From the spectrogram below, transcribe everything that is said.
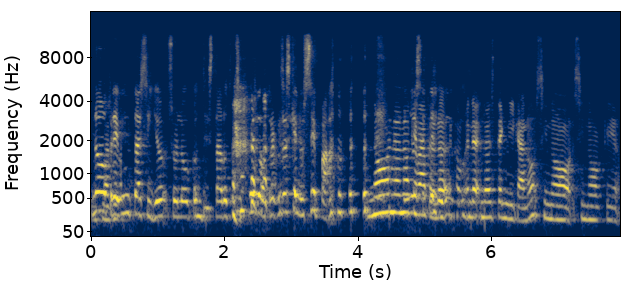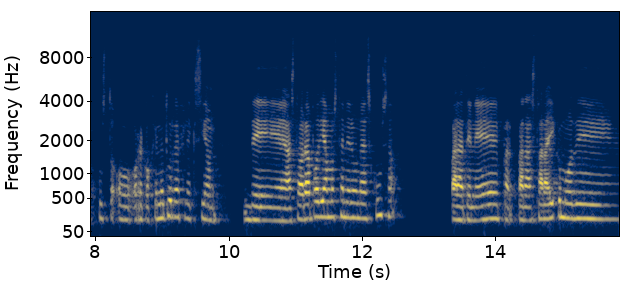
no, pregunta si yo suelo contestar otra cosa, otra cosa es que no sepa. No, no, no, que va, no, es técnica, ¿no? Sino, sino que justo, o, recogiendo tu reflexión de hasta ahora podíamos tener una excusa para tener, para, estar ahí como de,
